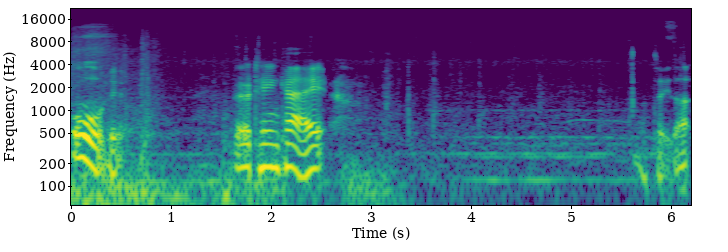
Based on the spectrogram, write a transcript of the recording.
Oh, dear. 13k. I'll take that.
